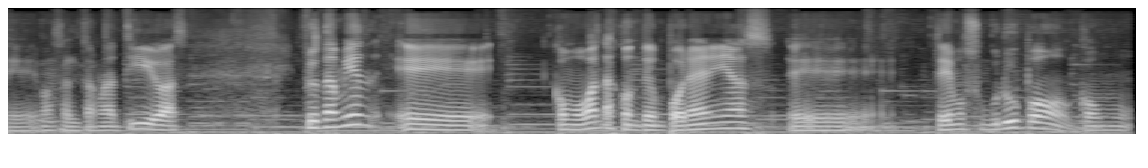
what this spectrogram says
eh, más alternativas. Pero también eh, como bandas contemporáneas tenemos un grupo como,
